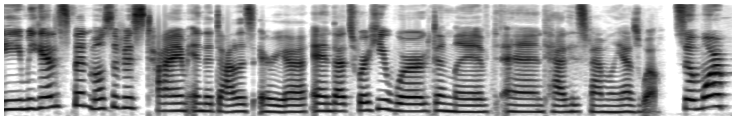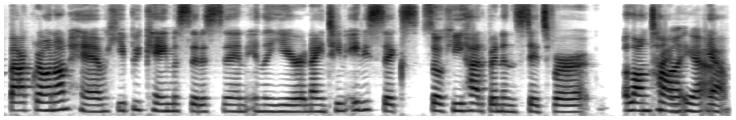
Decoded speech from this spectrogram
Miguel spent most of his time in the Dallas area, and that's where he worked and lived and had his family as well. So, more background on him. He became a citizen in the year 1986. So, he had been in the States for a long time. Uh, yeah. Yeah.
